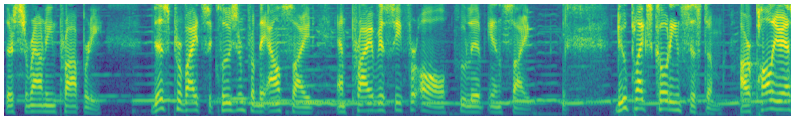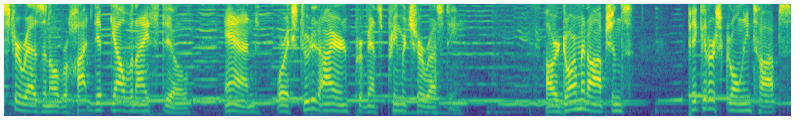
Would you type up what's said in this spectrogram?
their surrounding property. This provides seclusion from the outside and privacy for all who live inside. Duplex coating system. Our polyester resin over hot dip galvanized steel and or extruded iron prevents premature rusting. Our adornment options, picket or scrolling tops,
